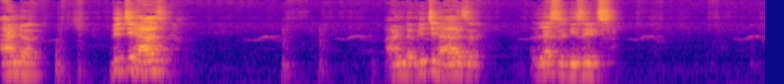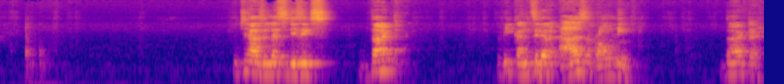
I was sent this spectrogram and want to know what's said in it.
and uh, which has and which has less digits. Which has less digits that we consider as rounding that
